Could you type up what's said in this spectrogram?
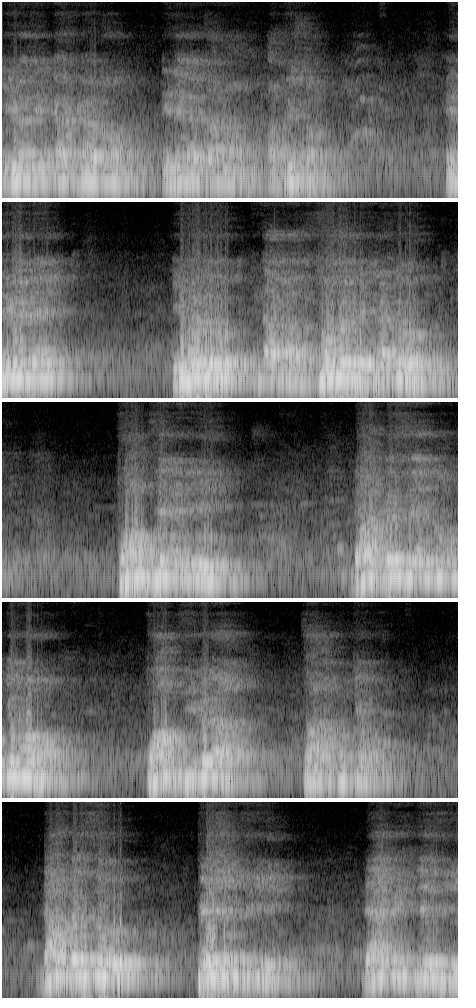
ఈరోజు ఇంకా కావడం నిజంగా చాలా అదృష్టం ఎందుకంటే ఈరోజు ఇందాక సోదరుడు చెప్పినట్టు ఫార్మ్స్ అనేది డాక్టర్స్ ఎంత ముఖ్యమో పాలసీ కూడా చాలా ముఖ్యం. డాక్టర్స్ పేషెంట్స్కి డయాగ్నోస్ చేసి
